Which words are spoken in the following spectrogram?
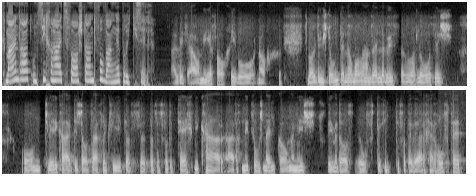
Gemeinderat und Sicherheitsvorstand von Wangen-Brüttisellen. Teilweise auch mehrfache, die nach zwei, drei Stunden nochmal wollen wissen, was los ist. Und die Schwierigkeit war tatsächlich, dass, dass es von der Technik her einfach nicht so schnell gegangen ist, wie man das auf der Seite der Werke erhofft hat.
